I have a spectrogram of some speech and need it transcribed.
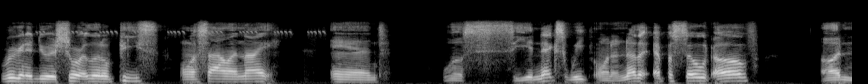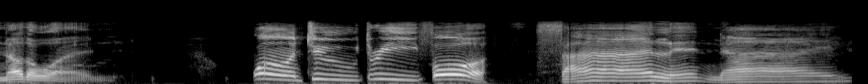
We're gonna do a short little piece on Silent Night, and we'll see you next week on another episode of Another One. One, two, three, four. Silent night.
